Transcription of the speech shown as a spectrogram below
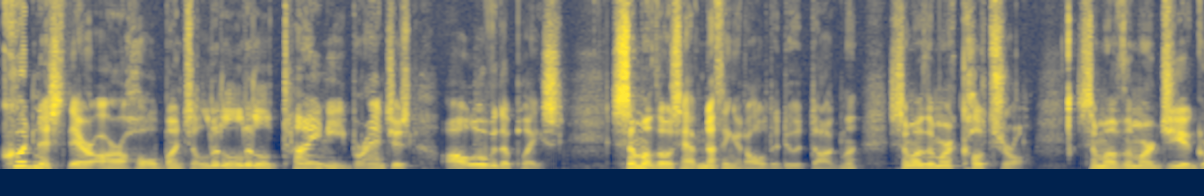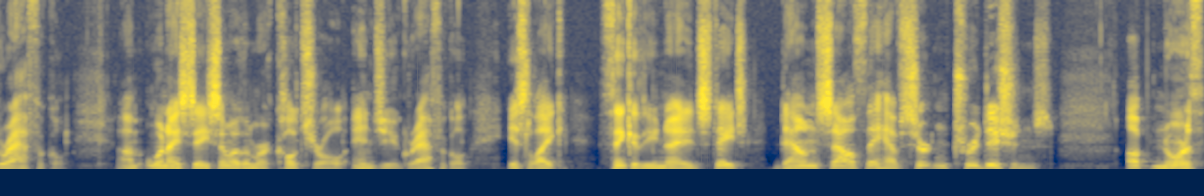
goodness, there are a whole bunch of little, little tiny branches all over the place. Some of those have nothing at all to do with dogma. Some of them are cultural. Some of them are geographical. Um, when I say some of them are cultural and geographical, it's like think of the United States. Down south, they have certain traditions. Up north,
